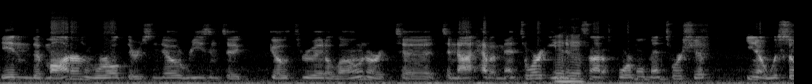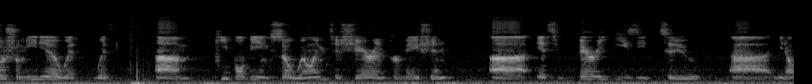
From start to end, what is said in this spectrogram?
in the modern world, there's no reason to go through it alone or to, to not have a mentor, even mm-hmm. if it's not a formal mentorship. You know, with social media, with with um, people being so willing to share information, uh, it's very easy to uh, you know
